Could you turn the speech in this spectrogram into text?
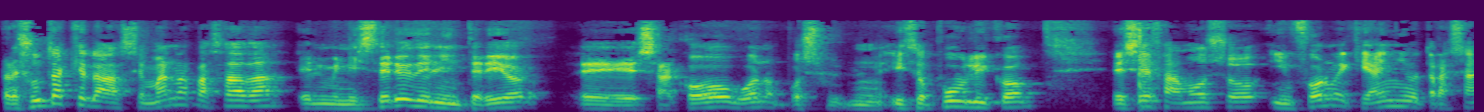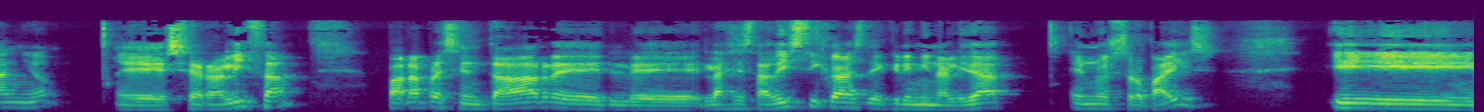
resulta que la semana pasada el Ministerio del Interior eh, sacó, bueno, pues hizo público ese famoso informe que año tras año eh, se realiza para presentar las estadísticas de criminalidad en nuestro país. Y,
